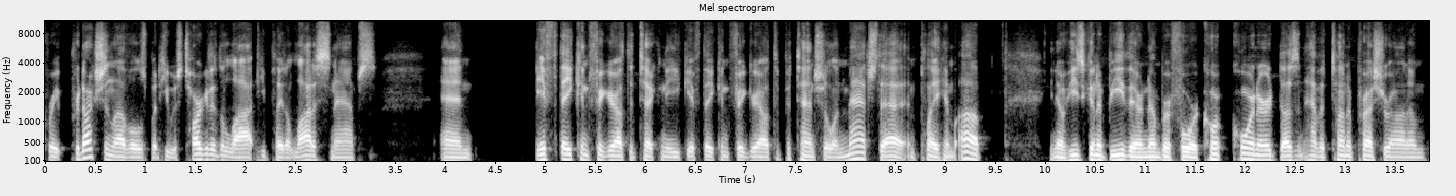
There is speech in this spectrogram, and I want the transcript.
great production levels, but he was targeted a lot. He played a lot of snaps. And if they can figure out the technique, if they can figure out the potential and match that and play him up, you know, he's going to be their number four cor- corner, doesn't have a ton of pressure on him,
